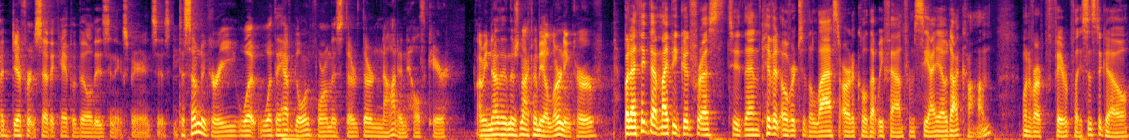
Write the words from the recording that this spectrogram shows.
a different set of capabilities and experiences. To some degree, what what they have going for them is they're they're not in healthcare. I mean, nothing. There's not going to be a learning curve. But I think that might be good for us to then pivot over to the last article that we found from CIO.com, one of our favorite places to go.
